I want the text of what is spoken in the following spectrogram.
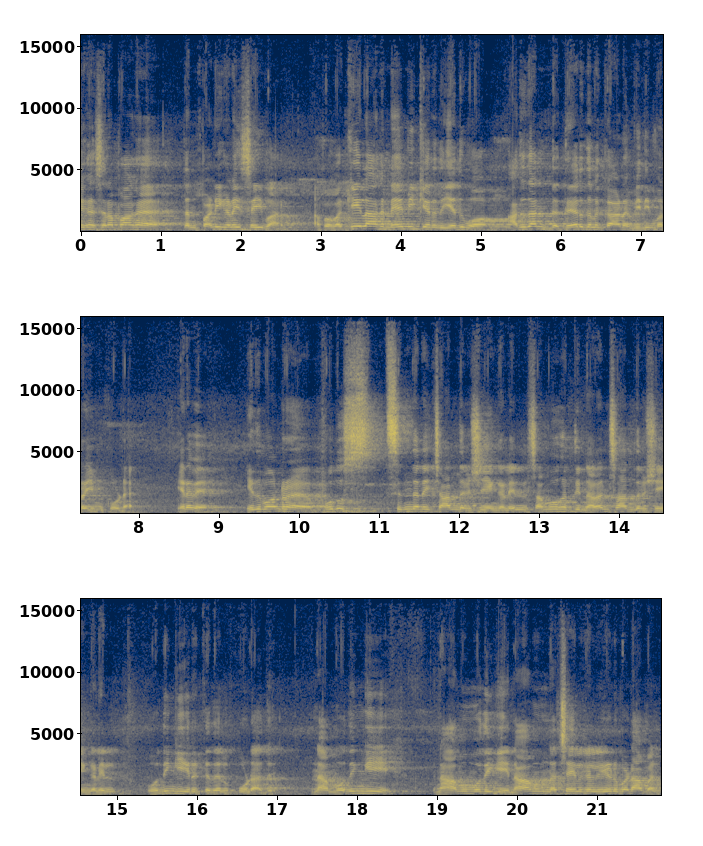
மிக சிறப்பாக தன் பணிகளை செய்வார். அப்போ வக்கீலாக நியமிக்கிறது எதுவோ அதுதான் இந்த தேர்தலுக்கான விதிமுறையும் கூட. எனவே இது போன்ற பொது சிந்தனை சார்ந்த விஷயங்களில் சமூகத்தின் நலன் சார்ந்த விஷயங்களில் ஒதுங்கி இருக்குதல் கூடாது. நாம் ஒதுங்கி நாமும் ஒதுங்கி நாமும் நற்செயல்களில் ஈடுபடாமல்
